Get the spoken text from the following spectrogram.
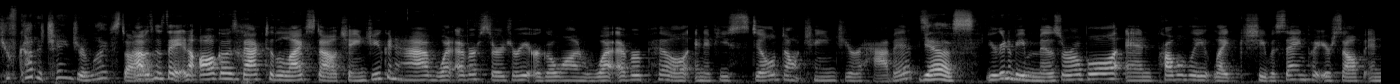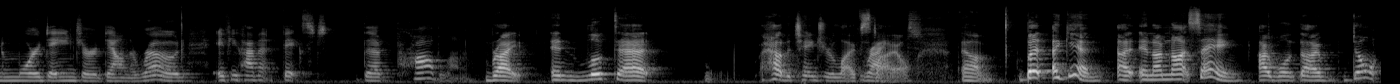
You've got to change your lifestyle. I was going to say, it all goes back to the lifestyle change. You can have whatever surgery or go on whatever pill, and if you still don't change your habits, yes. you're going to be miserable and probably, like she was saying, put yourself in more danger down the road if you haven't fixed the problem. Right. And looked at how to change your lifestyle. Um, but again, I, and I'm not saying I will. I don't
